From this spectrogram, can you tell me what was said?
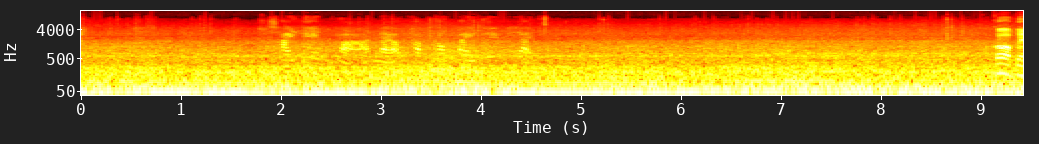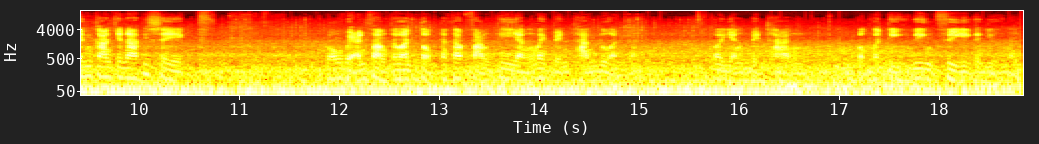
นะ ๆ ใช้เลนขวาแล้วขับตรงไปเรื่อย ก็เป็นการจนาพิเศษกวงแหวนฝั่งตะวันตกนะครับ ฝั่งที่ยังไม่เป็นทางด่วนนะก็ยังเป็นทางปกติวิ่งฟรีกันอยู่นะ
